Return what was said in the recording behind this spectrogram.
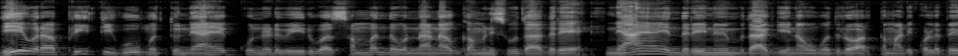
ದೇವರ ಪ್ರೀತಿಗೂ ಮತ್ತು ನ್ಯಾಯಕ್ಕೂ ನಡುವೆ ಇರುವ ಸಂಬಂಧವನ್ನ ನಾವು ಗಮನಿಸುವುದಾದರೆ ನ್ಯಾಯ ಎಂದರೇನು ಎಂಬುದಾಗಿ ನಾವು ಮೊದಲು ಅರ್ಥ ಮಾಡಿಕೊಳ್ಳಬೇಕು.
